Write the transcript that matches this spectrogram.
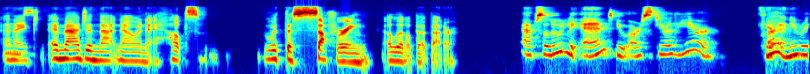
And yes. I imagine that now, and it helps with the suffering a little bit better. Absolutely. And you are still here for yeah. any reason.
